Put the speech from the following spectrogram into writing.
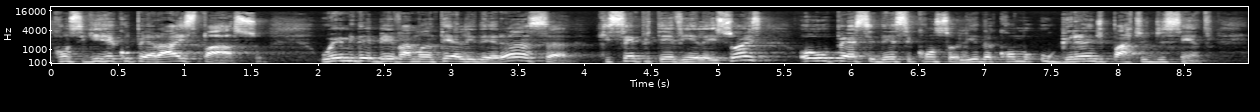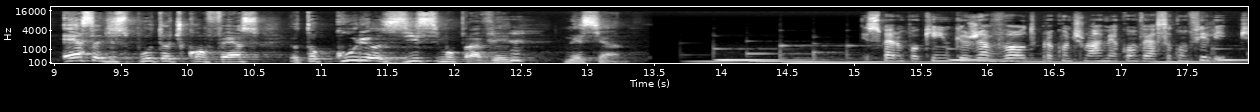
conseguir recuperar espaço? O MDB vai manter a liderança que sempre teve em eleições ou o PSD se consolida como o grande partido de centro? Essa disputa, eu te confesso, eu estou curiosíssimo para ver nesse ano. Espera um pouquinho que eu já volto para continuar minha conversa com o Felipe.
